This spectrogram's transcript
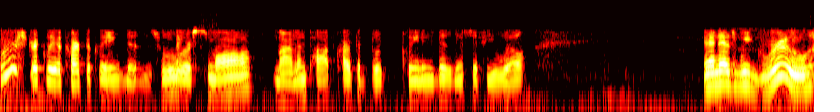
We were strictly a carpet cleaning business. We were a small mom and pop carpet cleaning business, if you will. And as we grew,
